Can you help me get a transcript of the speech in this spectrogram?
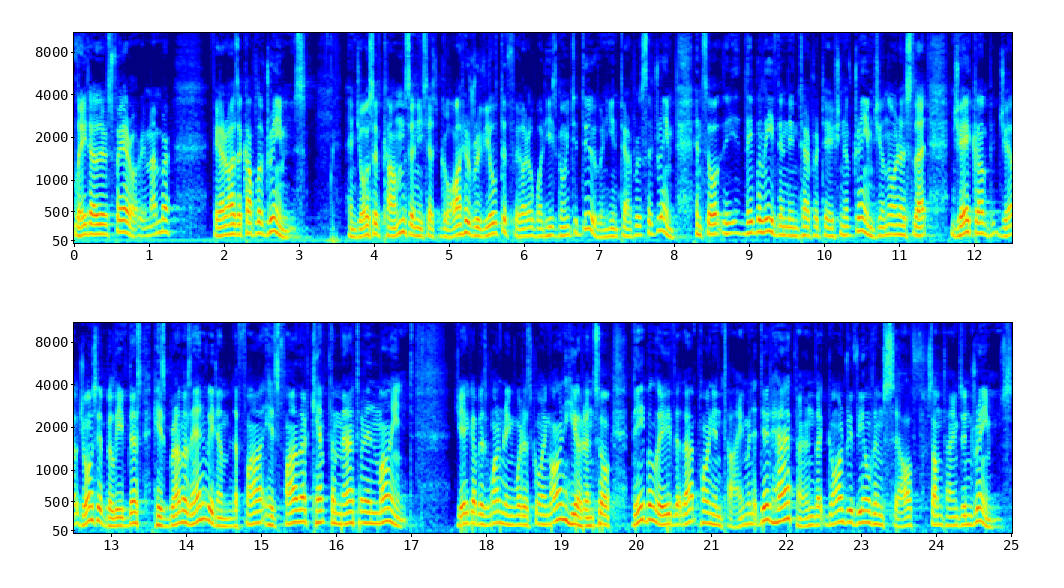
Later there's Pharaoh, remember? Pharaoh has a couple of dreams. And Joseph comes and he says, God has revealed to Pharaoh what he's going to do, and he interprets the dream. And so they, believed in the interpretation of dreams. You'll notice that Jacob, jo- Joseph believed this. His brothers envied him. Fa- his father kept the matter in mind. Jacob is wondering what is going on here. And so they believed at that point in time, and it did happen, that God revealed himself sometimes in dreams.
